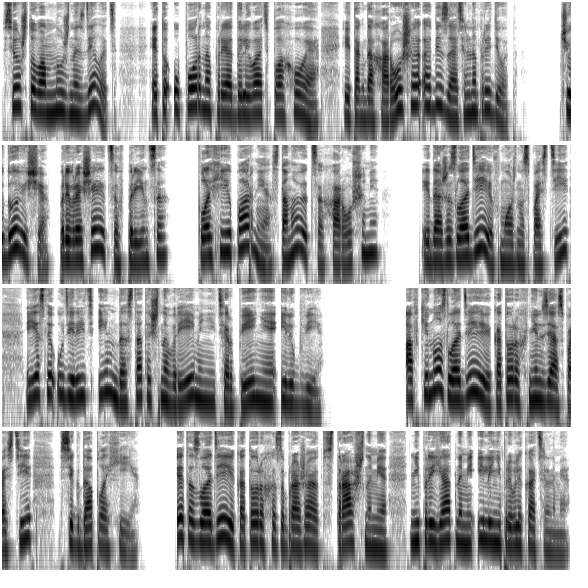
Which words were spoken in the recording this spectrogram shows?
Все, что вам нужно сделать — это упорно преодолевать плохое, и тогда хорошее обязательно придет. Чудовище превращается в принца, плохие парни становятся хорошими, и даже злодеев можно спасти, если уделить им достаточно времени, терпения и любви. А в кино злодеи, которых нельзя спасти, всегда плохие. Это злодеи, которых изображают страшными, неприятными или непривлекательными.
